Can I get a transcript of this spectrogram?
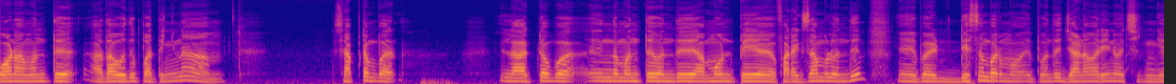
போன மந்த்து அதாவது பார்த்திங்கன்னா செப்டம்பர் இல்லை அக்டோபர் இந்த மந்த்து வந்து அமௌண்ட் பே ஃபார் எக்ஸாம்பிள் வந்து இப்போ டிசம்பர் மா இப்போ வந்து ஜனவரின்னு வச்சுக்கோங்க.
